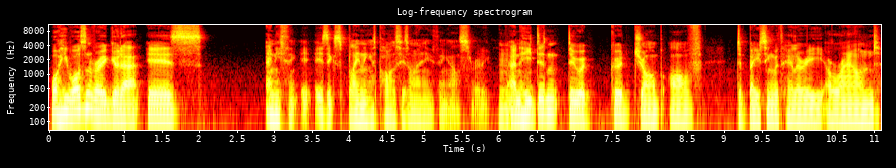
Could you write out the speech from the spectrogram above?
What he wasn't very good at is anything is explaining his policies on anything else really. Hmm. and he didn't do a good job of debating with hillary around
